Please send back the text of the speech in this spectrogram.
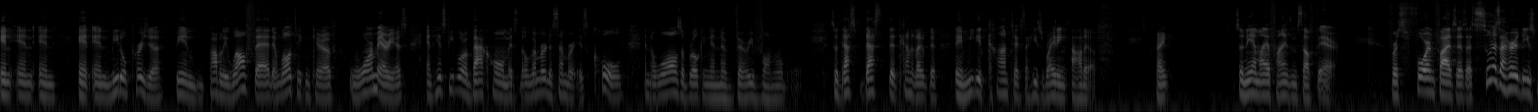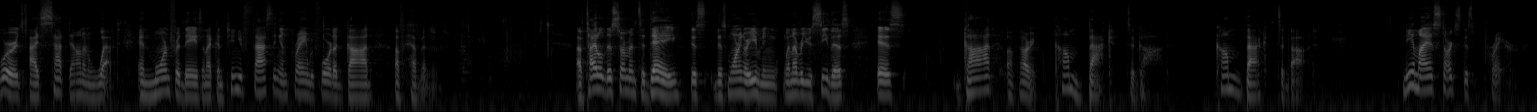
in in in in, in Medo Persia, being probably well fed and well taken care of, warm areas, and his people are back home. It's November, December. It's cold, and the walls are broken, and they're very vulnerable. So that's that's the kind of like the, the immediate context that he's writing out of, right? So Nehemiah finds himself there. Verse 4 and 5 says, As soon as I heard these words, I sat down and wept and mourned for days, and I continued fasting and praying before the God of heaven. I've titled this sermon today, this, this morning or evening, whenever you see this, is God, oh, sorry, come back to God. Come back to God. Nehemiah starts this prayer.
